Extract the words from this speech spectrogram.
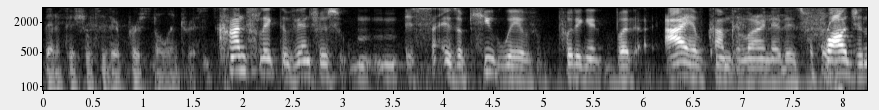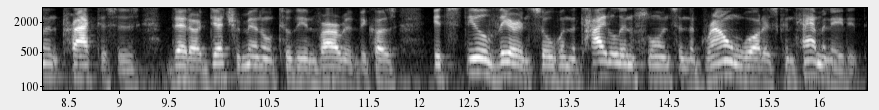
beneficial to their personal interest. conflict of interest is, is a cute way of putting it, but I have come to learn that it's fraudulent practices that are detrimental to the environment because it's still there. And so when the tidal influence and the groundwater is contaminated,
